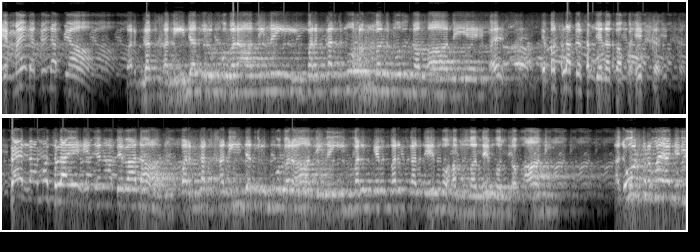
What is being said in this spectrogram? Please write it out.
اے میں دسدا پیا۔ برکت خدیجہ الکبرى دی نہیں، برکت محمد مصطفیٰ دی ہے۔ یہ مسئلہ پہ سمجھے نا تو ایک۔ پہلا مسئلہ ہے جناب والا، برکت خدیجہ الکبرى دی نہیں، بلکہ برکت محمد مصطفیٰ دی۔ حضور فرمایا جڑی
